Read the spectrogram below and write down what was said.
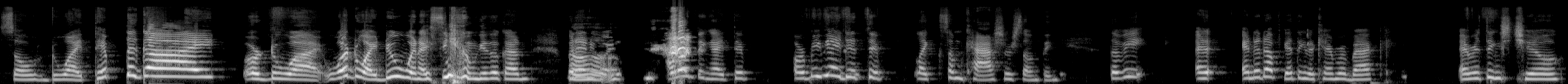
so do I tip the guy or do I what do I do when I see him gitu kan but anyway I don't think I tip or maybe I did tip like some cash or something. Tapi I ended up getting the camera back. Everything's chill.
